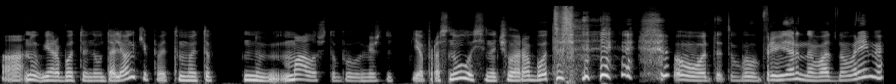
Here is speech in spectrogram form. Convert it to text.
А, ну, я работаю на удаленке, поэтому это ну, мало что было между... Я проснулась и начала работать. вот, это было примерно в одно время.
